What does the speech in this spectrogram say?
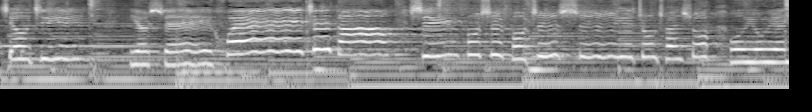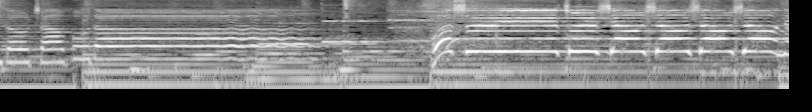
究竟有谁会知道？幸福是否只是一种传说？我永远都找不到。我是一只小小小小鸟，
